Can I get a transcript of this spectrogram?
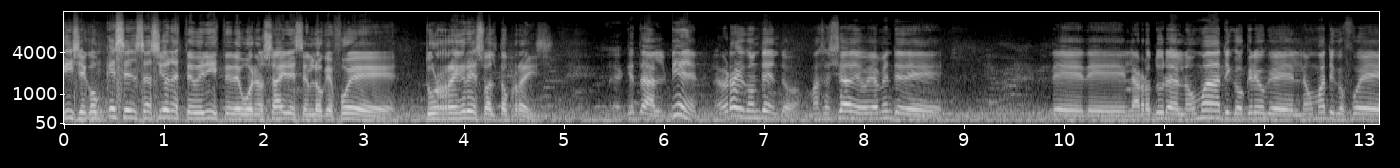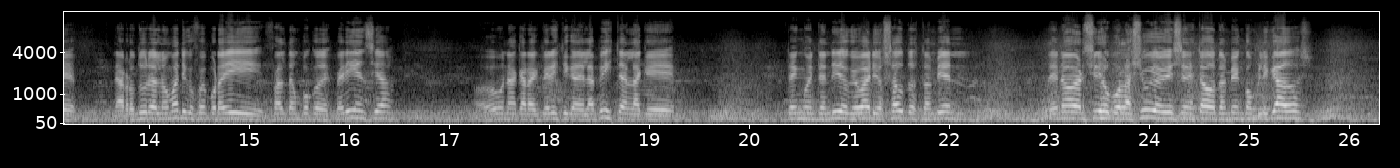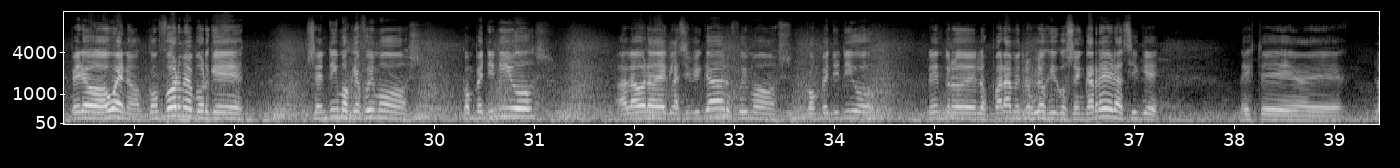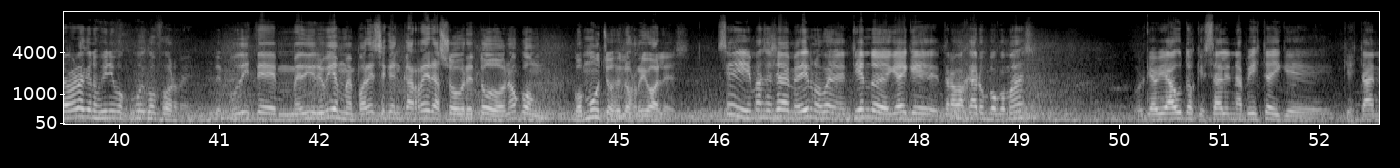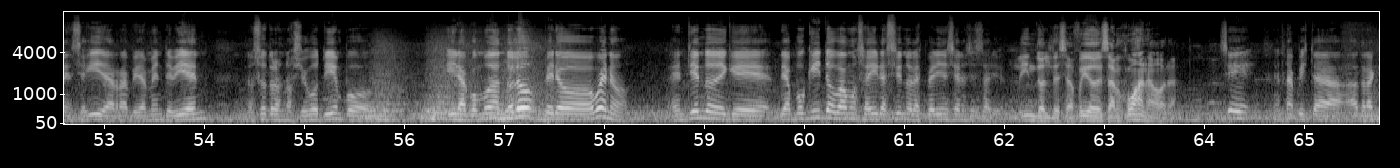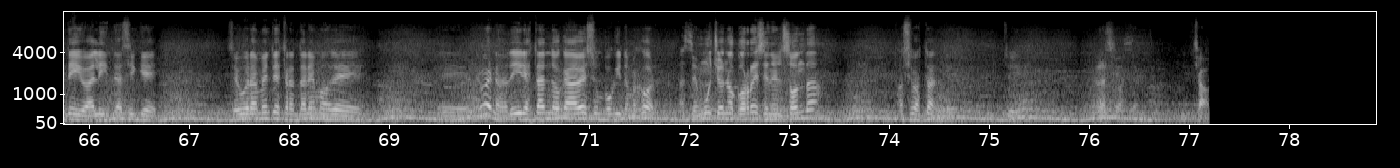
Guille, ¿con qué sensaciones te viniste de Buenos Aires en lo que fue tu regreso al Top Race? Eh, ¿Qué tal? Bien, la verdad que contento. Más allá de, obviamente, de, de, de la rotura del neumático, creo que el neumático fue, la rotura del neumático fue por ahí, falta un poco de experiencia, una característica de la pista en la que tengo entendido que varios autos también, de no haber sido por la lluvia, hubiesen estado también complicados. Pero bueno, conforme porque sentimos que fuimos competitivos a la hora de clasificar, fuimos competitivos dentro de los parámetros lógicos en carrera, así que este, eh, la verdad que nos vinimos muy conformes. Te pudiste medir bien, me parece que en carrera sobre todo, ¿no? Con, con muchos de los rivales. Sí, más allá de medirnos, bueno, entiendo de que hay que trabajar un poco más, porque había autos que salen a pista y que, que están enseguida rápidamente bien. Nosotros nos llevó tiempo ir acomodándolo, pero bueno, entiendo de que de a poquito vamos a ir haciendo la experiencia necesaria. Lindo el desafío de San Juan ahora. Sí, es una pista atractiva, linda, así que seguramente trataremos de, de, bueno, de ir estando cada vez un poquito mejor. ¿Hace mucho no corres en el Sonda? Hace bastante, sí. Gracias. Hace bastante.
